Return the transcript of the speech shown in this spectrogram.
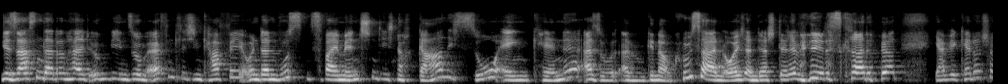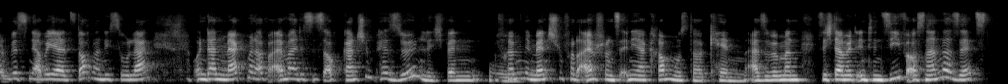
wir saßen da dann halt irgendwie in so einem öffentlichen Café und dann wussten zwei Menschen, die ich noch gar nicht so eng kenne, also ähm, genau, Grüße an euch an der Stelle, wenn ihr das gerade hört. Ja, wir kennen uns schon ein bisschen, aber ja jetzt doch noch nicht so lang. Und dann merkt man auf einmal, das ist auch ganz schön persönlich, wenn mhm. fremde Menschen von einem schon das Enneagrammmuster kennen. Also wenn man sich damit intensiv auseinandersetzt,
